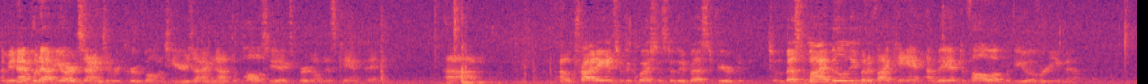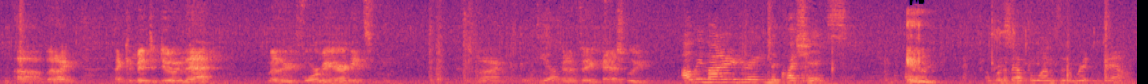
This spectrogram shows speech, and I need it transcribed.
I mean, I put out yard signs and recruit volunteers. I am not the policy expert on this campaign. Um, I'll try to answer the questions to the best of your, to the best of my ability, but if I can't, I may have to follow up with you over email. Uh, but I, I commit to doing that, whether you're for me or against me. That's my. And I think Ashley, I'll be monitoring the questions. What about the ones that are written down?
